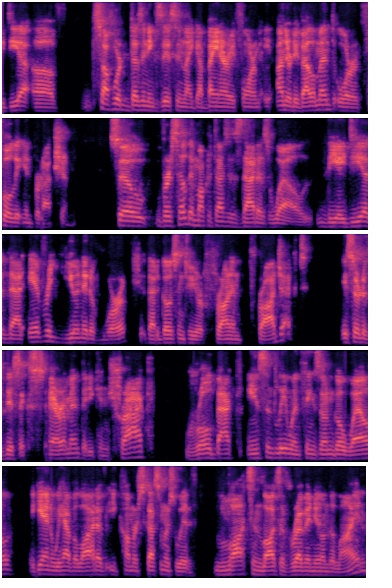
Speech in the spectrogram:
idea of software doesn't exist in like a binary form under development or fully in production. So Vercel democratizes that as well. The idea that every unit of work that goes into your front end project is sort of this experiment that you can track roll back instantly when things don't go well. Again, we have a lot of e-commerce customers with lots and lots of revenue on the line.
